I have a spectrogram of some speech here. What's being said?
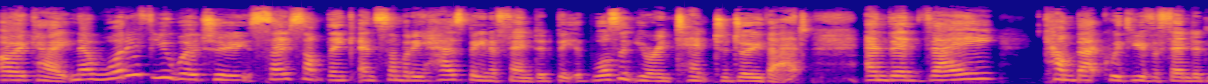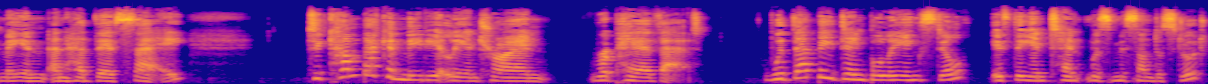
Okay. Now, what if you were to say something and somebody has been offended, but it wasn't your intent to do that, and then they come back with you've offended me and, and had their say, to come back immediately and try and repair that. Would that be deemed bullying still if the intent was misunderstood?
